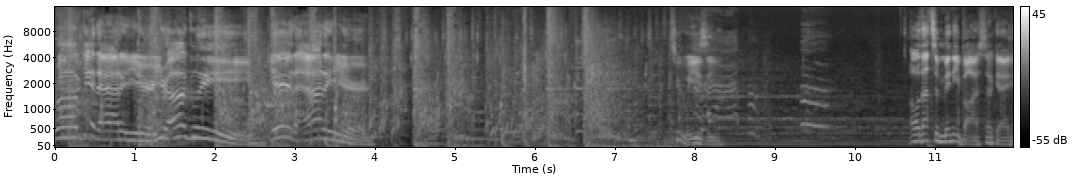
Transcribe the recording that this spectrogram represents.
Bro, get out of here. You're ugly. Get out of here. Too easy. Oh, that's a mini boss. Okay.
